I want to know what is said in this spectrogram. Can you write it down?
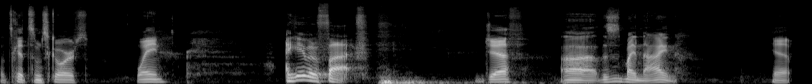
Let's get some scores. Wayne, I gave it a five. Jeff. Uh, this is my nine. Yep.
